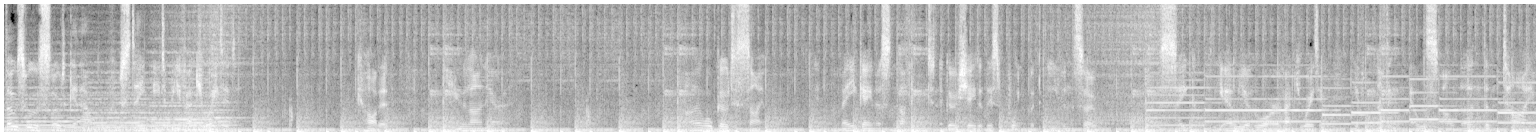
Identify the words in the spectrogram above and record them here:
Those who are slow to get out or who stayed need to be evacuated. Got it. You, Larnera? I will go to Simon It may gain us nothing to negotiate at this point, but even so, the sake of the Elea who are evacuating, if nothing else, I'll earn them time.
